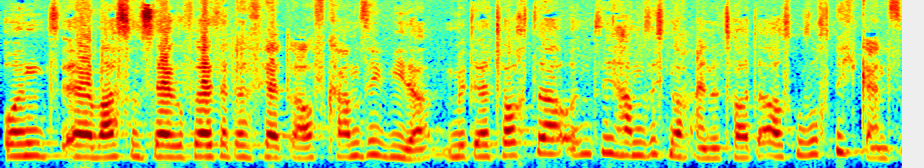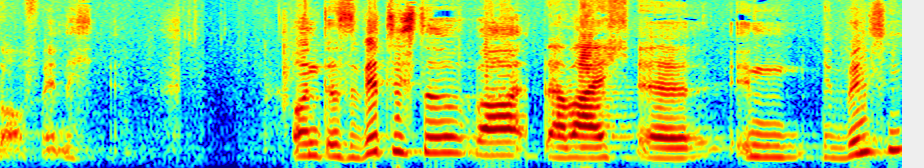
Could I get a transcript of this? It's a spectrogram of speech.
Und äh, was uns sehr gefreut hat, das Jahr drauf kam sie wieder mit der Tochter und sie haben sich noch eine Torte ausgesucht, nicht ganz so aufwendig. Und das Witzigste war, da war ich äh, in, in München.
